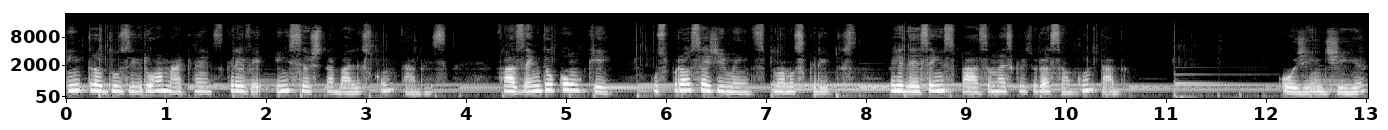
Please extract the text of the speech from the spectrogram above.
introduziram a máquina de escrever em seus trabalhos contábeis, fazendo com que os procedimentos manuscritos perdessem espaço na escrituração contábil. Hoje em dia,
